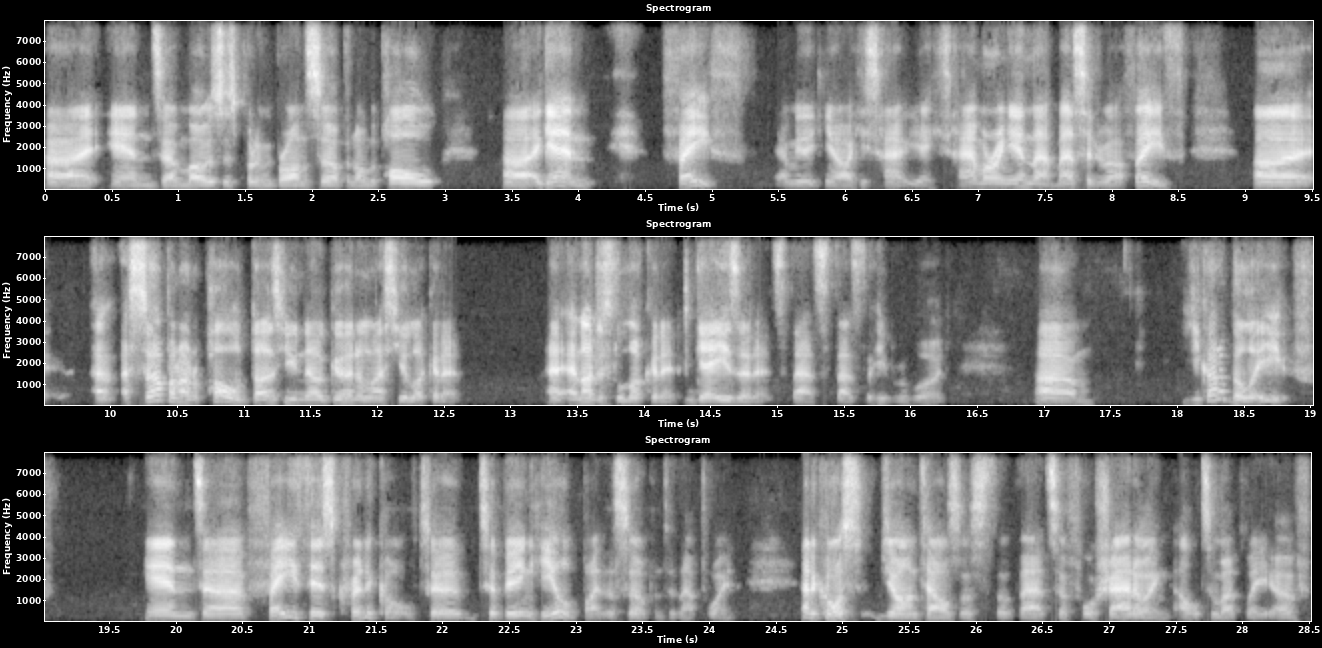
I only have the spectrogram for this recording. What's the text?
uh, and uh, Moses putting the bronze serpent on the pole. Uh, again, faith. I mean, you know, he's ha- he's hammering in that message about faith. Uh, a, a, serpent on a pole does you no good unless you look at it, and, and, not just look at it, gaze at it. That's that's the Hebrew word. Um, you got to believe. And uh, faith is critical to, to being healed by the serpent at that point. And of course, John tells us that that's a foreshadowing ultimately of,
